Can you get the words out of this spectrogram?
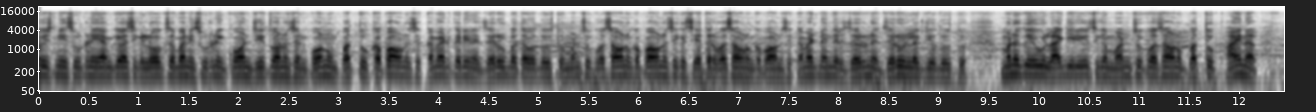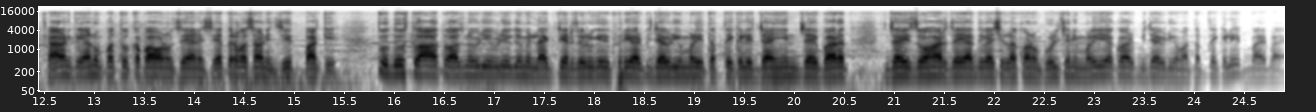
ચોવીસની ચૂંટણી, એમ કહેવાય છે કે લોકસભાની ચૂંટણી કોણ જીતવાનું છે અને કોનું પત્તું કપાવવાનું છે કમેન્ટ કરીને જરૂર બતાવો દોસ્તો. મનસુખ વસાવાનું કપાવવાનું છે કે શેતર વસાવાનું કપાવવાનું છે? કમેન્ટની અંદર જરૂર ને જરૂર લખજો દોસ્તો. મને તો એવું લાગી રહ્યું છે કે મનસુખ વસાવાનું પત્તું ફાઇનલ કારણ કે એનું પત્તું કપાવવાનું છે અને શેતર વસાવાની જીત પાકી તો દોસ્તો, આ હતો આજનો વીડિયો. વીડિયો ગમે લાઈક શેર જરૂર કરી ફરી વાર બીજા વીડિયો મળી તબ તક કે લીએ જય હિન્દ, જય ભારત, જય જોહાર, જય આદિવાસી લખવાનું ભૂલ છે નહીં. મળીએ એકવાર બીજા વિડીયોમાં. તબ તક કે લીએ બાય બાય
